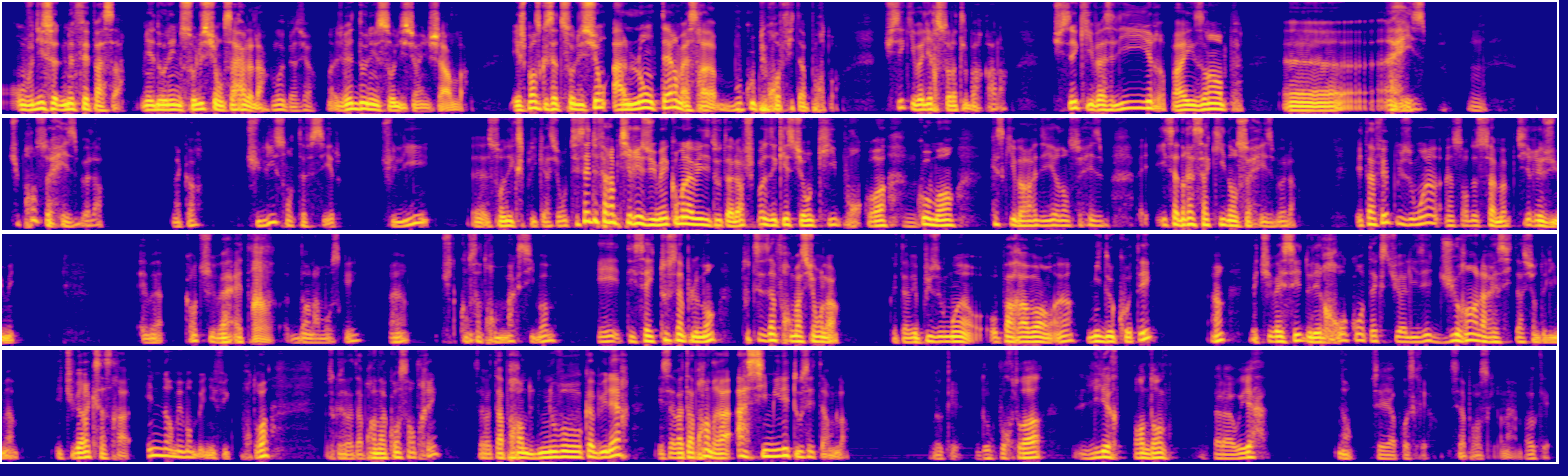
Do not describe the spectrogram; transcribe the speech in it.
on vous dit ne fais pas ça, mais donner une solution, ça, là, là. Oui, bien sûr. Je vais te donner une solution, Inch'Allah. Et je pense que cette solution, à long terme, elle sera beaucoup plus profitable pour toi. Tu sais qu'il va lire Surat al-Baqarah? Tu sais qu'il va se lire, par exemple, euh, un hizb. Hmm. Tu prends ce hizb-là, d'accord? Tu lis son tafsir. Tu lis euh, son explication. Tu essaies de faire un petit résumé, comme on avait dit tout à l'heure. Tu poses des questions. Qui, pourquoi, Hmm. comment Qu'est-ce qu'il va dire dans ce hizb? Il s'adresse à qui dans ce hizb-là? Et tu as fait plus ou moins un sort de somme, un petit résumé. Eh ben, quand tu vas être dans la mosquée, hein, tu te concentres au maximum et tu essayes tout simplement toutes ces informations-là que tu avais plus ou moins auparavant hein, mis de côté, hein, mais tu vas essayer de les recontextualiser durant la récitation de l'imam. Et tu verras que ça sera énormément bénéfique pour toi parce que ça va t'apprendre à concentrer, ça va t'apprendre du nouveau vocabulaire et ça va t'apprendre à assimiler tous ces termes-là. Ok. Donc pour toi, lire pendant Tarawih, Non. c'est à proscrire. C'est à proscrire. naam. Ok.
